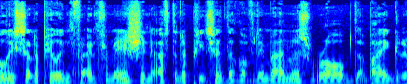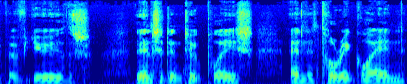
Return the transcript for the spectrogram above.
Police are appealing for information after a pizza delivery man was robbed by a group of youths. The incident took place in the Toryglen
